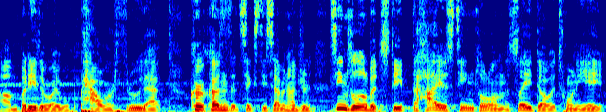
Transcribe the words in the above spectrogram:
Um, but either way, we'll power through that. Kirk Cousins at 6,700 seems a little bit steep. The highest team total on the slate though at 28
